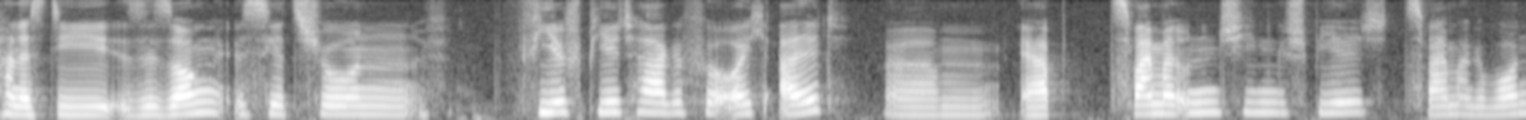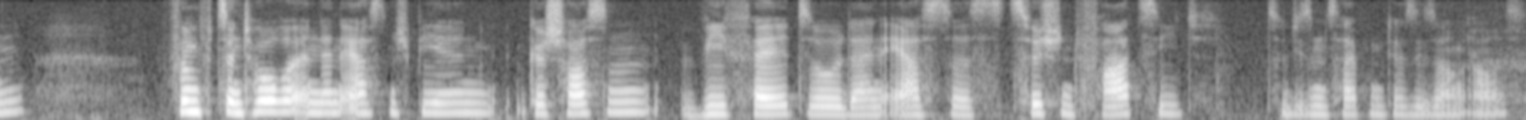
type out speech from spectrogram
Hannes, die Saison ist jetzt schon vier Spieltage für euch alt. Ähm, ihr habt zweimal unentschieden gespielt, zweimal gewonnen. 15 Tore in den ersten Spielen geschossen. Wie fällt so dein erstes Zwischenfazit zu diesem Zeitpunkt der Saison aus?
